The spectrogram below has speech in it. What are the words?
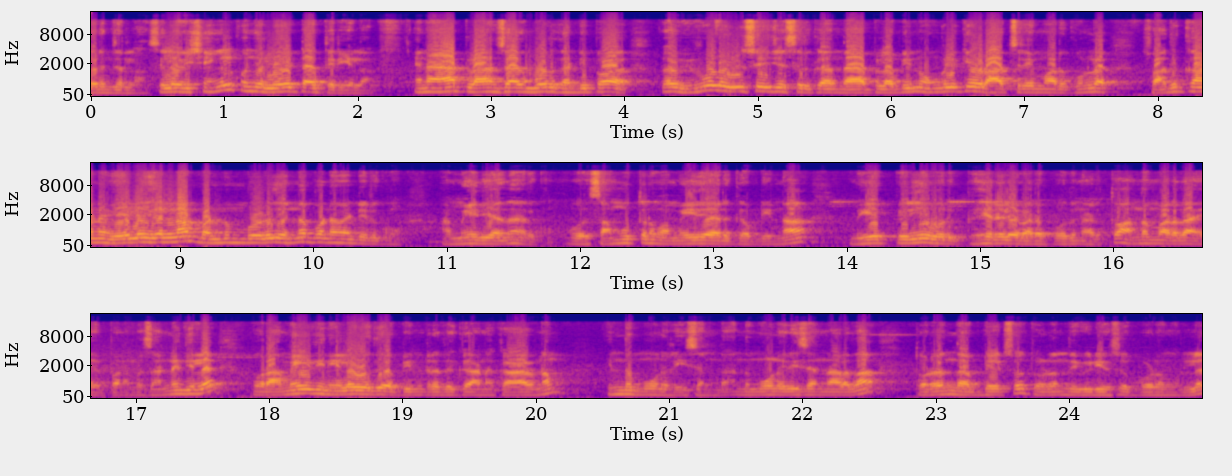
தெரிஞ்சிடலாம். சில விஷயங்கள் கொஞ்சம் லேட்டாக தெரியலாம். ஏன்னா ஆப் லான்ச் ஆகும்போது கண்டிப்பாக இவ்வளோ யூசேஜஸ் இருக்குது அந்த ஆப்பில் அப்படின்னு உங்களுக்கே ஒரு ஆச்சரியமாக இருக்கும்ல. ஸோ அதுக்கான வேலைகள்லாம் பண்ணும்பொழுது என்ன பண்ண வேண்டியிருக்கும்? அமைதியாக தான் இருக்கும். ஒரு சமுத்திரம் அமைதியாக இருக்குது அப்படின்னா மிகப்பெரிய ஒரு பேரலை வரப்போகுதுன்னு அர்த்தம். அந்த மாதிரி தான் இப்போ நம்ம சன்னதியில் ஒரு அமைதி நிலவுது அப்படின்றதுக்கான காரணம் இந்த மூணு ரீசன் தான். இந்த மூணு ரீசன்னால தான் தொடர்ந்து அப்டேட்ஸோ தொடர்ந்து வீடியோஸோ போட முடியல.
